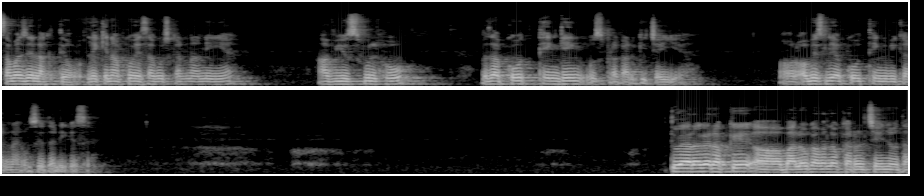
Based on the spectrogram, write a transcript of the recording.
समझने लगते हो। लेकिन आपको ऐसा कुछ करना नहीं है। आप यूज़फुल हो, बस आपको थिंकिंग उस प्रकार की चाहिए। और ऑब्वियसली आपको थिंक भी करना है उसी तरीके से। तो यार अगर आपके बालों का मतलब कलर चेंज होता,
